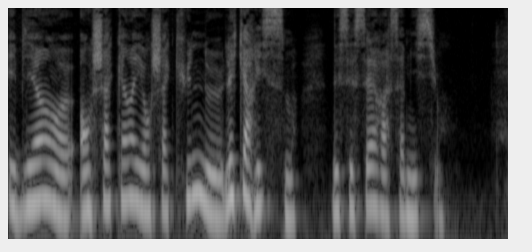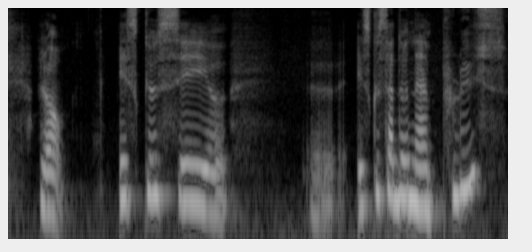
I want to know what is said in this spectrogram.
eh bien, euh, en chacun et en chacune euh, les charismes nécessaires à sa mission. Alors, est-ce que c'est euh, est-ce que ça donne un plus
